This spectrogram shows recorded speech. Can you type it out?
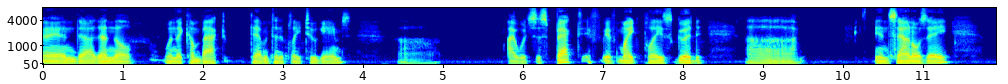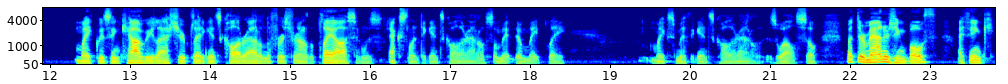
And uh, then they'll, when they come back to Edmonton to play two games, uh, I would suspect if, if Mike plays good uh, in San Jose, Mike was in Calgary last year, played against Colorado in the first round of the playoffs, and was excellent against Colorado. So they might play Mike Smith against Colorado as well. So, but they're managing both. I think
